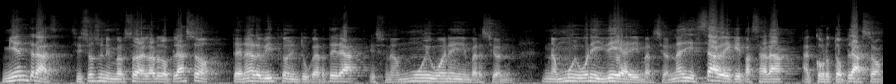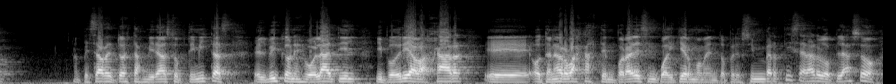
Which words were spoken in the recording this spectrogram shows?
Mientras, si sos un inversor a largo plazo, tener Bitcoin en tu cartera es una muy buena inversión, una muy buena idea de inversión. Nadie sabe qué pasará a corto plazo a pesar de todas estas miradas optimistas, el Bitcoin es volátil y podría bajar eh, o tener bajas temporales en cualquier momento. Pero si invertís a largo plazo,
